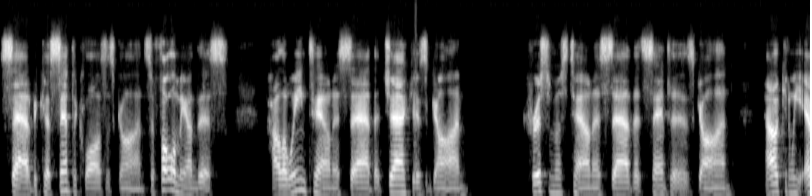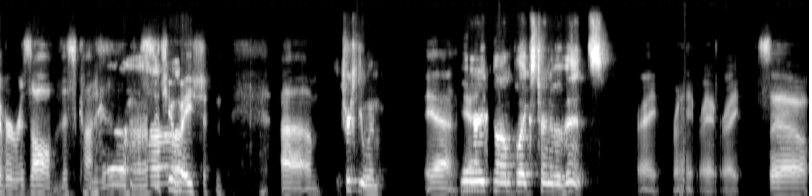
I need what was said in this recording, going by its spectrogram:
sad because Santa Claus is gone. So follow me on this. Halloween Town is sad that Jack is gone. Christmas Town is sad that Santa is gone. How can we ever resolve this kind of Uh-huh. situation? Um, Tricky one. Yeah, yeah. Very complex turn of events. Right, right, right, right. So,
